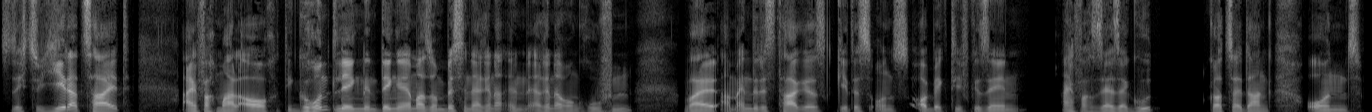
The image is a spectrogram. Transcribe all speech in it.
sich zu jeder Zeit einfach mal auch die grundlegenden Dinge immer so ein bisschen in Erinnerung rufen, weil am Ende des Tages geht es uns objektiv gesehen einfach sehr, sehr gut. Gott sei Dank. Und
